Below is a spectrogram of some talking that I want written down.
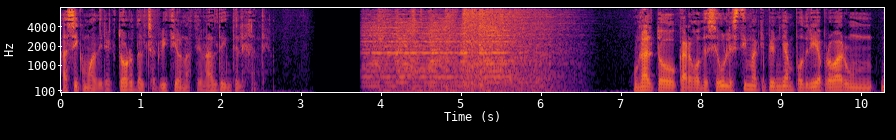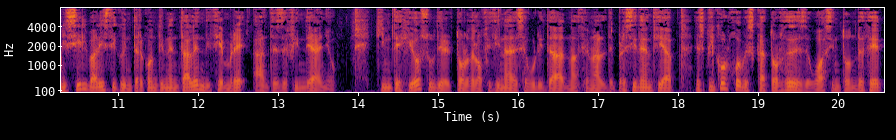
así como a director del Servicio Nacional de Inteligencia. Un alto cargo de Seúl estima que Pyongyang podría probar un misil balístico intercontinental en diciembre antes de fin de año. Kim Tae-hyo, subdirector de la Oficina de Seguridad Nacional de Presidencia, explicó el jueves 14 desde Washington DC,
